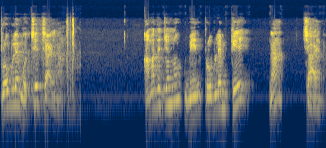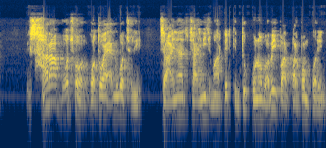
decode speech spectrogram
প্রবলেম হচ্ছে চায়না। আমাদের জন্য মেন প্রবলেম কে না? চায়না। সারা বছর, গত এক বছরে চায়না চাইনিজ মার্কেট কিন্তু কোনোভাবেই পারফর্ম করেনি।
